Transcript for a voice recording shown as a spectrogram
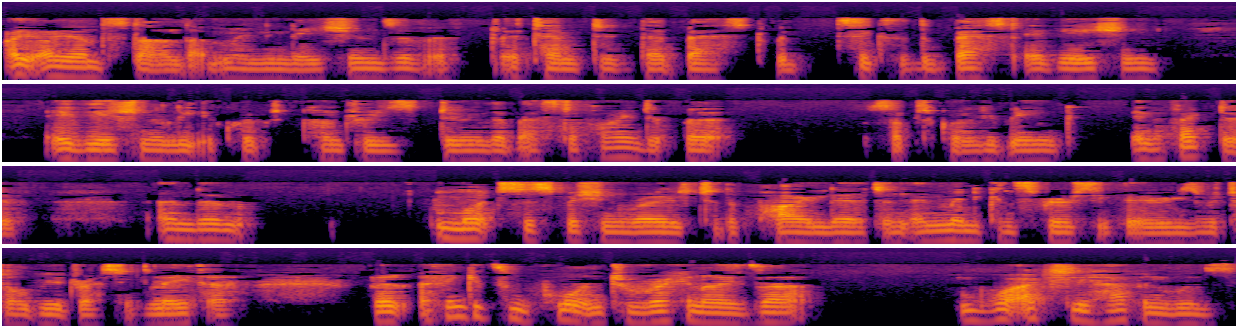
I, I understand that many nations have attempted their best with six of the best aviation aviationally equipped countries doing their best to find it, but subsequently being ineffective. And um, much suspicion rose to the pilot and, and many conspiracy theories, which I'll be addressing later. But I think it's important to recognize that what actually happened was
